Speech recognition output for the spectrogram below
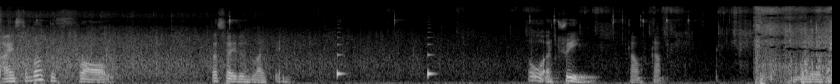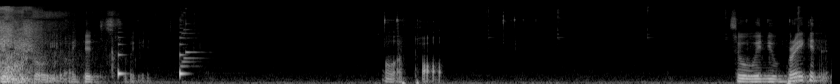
I was about to fall. That's why I don't like them. Oh, a tree. Come, come. I'm gonna show you. I did destroy it. Oh, a paw. So when you break it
